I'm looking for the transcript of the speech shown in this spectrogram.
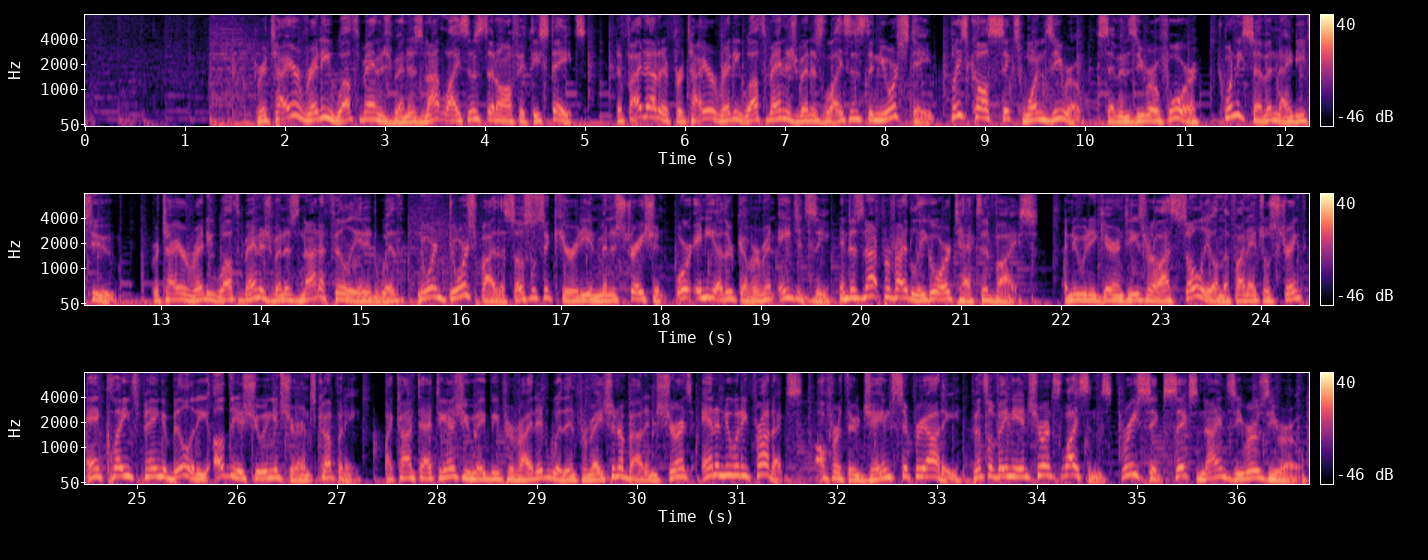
Retire Ready Wealth Management is not licensed in all 50 states. To find out if Retire Ready Wealth Management is licensed in your state, please call 610 704 2792. Retire Ready Wealth Management is not affiliated with nor endorsed by the Social Security Administration or any other government agency and does not provide legal or tax advice. Annuity guarantees rely solely on the financial strength and claims paying ability of the issuing insurance company. By contacting us, you may be provided with information about insurance and annuity products offered through James Cipriotti, Pennsylvania Insurance License 366900.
